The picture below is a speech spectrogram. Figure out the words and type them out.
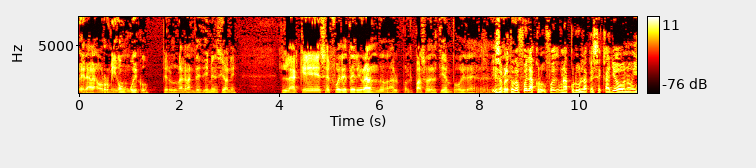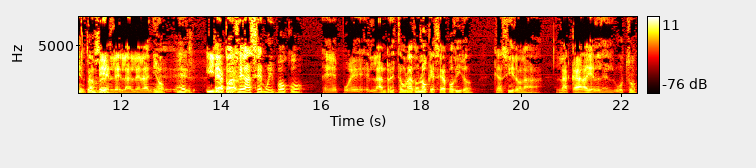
era hormigón hueco, pero de unas grandes dimensiones la que se fue deteriorando al, por el paso del tiempo y, de- Y sobre todo fue la cruz, fue una cruz la que se cayó, ¿no? Y entonces también le, la- le dañó. eh, y ya Entonces claro, hace muy poco, eh, pues la han restaurado lo que se ha podido, que ha sido la, la cara y el, el busto,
